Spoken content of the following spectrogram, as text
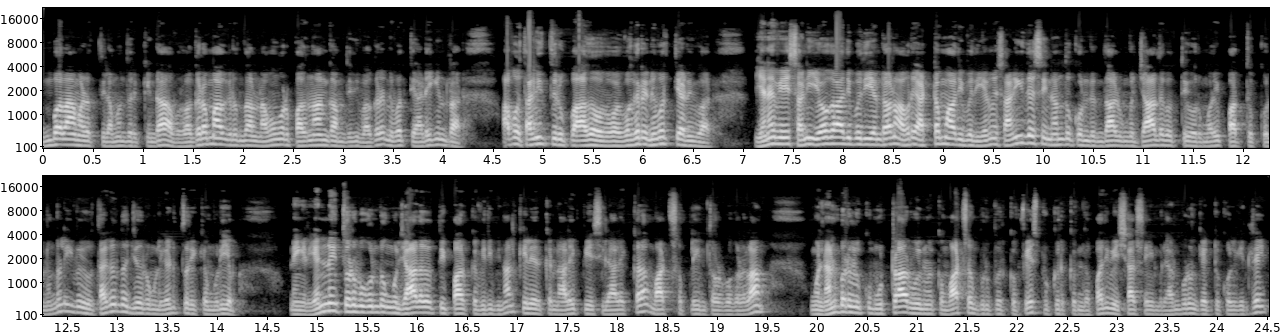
ஒன்பதாம் இடத்தில் அமர்ந்திருக்கின்றார். அவர் வகரமாக இருந்தால் நவம்பர் பதினான்காம் தேதி வகர நிவர்த்தி அடைகின்றார். அப்போ தனித்திருப்பா அதை வகர நிவர்த்தி அடைவார். எனவே சனி யோகாதிபதி என்றாலும் அவரே அட்டமாதிபதி. எனவே சனி தசை நடந்து கொண்டிருந்தால் உங்கள் ஜாதகத்தை ஒரு முறை பார்த்து கொள்ளுங்கள். இவை தகுந்த ஜோதிடம் உங்களை எடுத்துரைக்க முடியும். நீங்கள் என்னை தொடர்பு கொண்டு உங்கள் ஜாதகத்தை பார்க்க விரும்பினால் கீழே இருக்கிற அலைபேசியில் அழைக்கலாம். வாட்ஸ்அப்லையும் தொடர்பு கொள்ளலாம். உங்கள் நண்பர்களுக்கும் உற்றார் உறவினருக்கும் வாட்ஸ்அப் குரூப் இருக்கும் ஃபேஸ்புக் இருக்கும். இந்த பதிவை ஷேர் செய்யும்படி அன்புடன் கேட்டுக்கொள்கின்றேன்.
